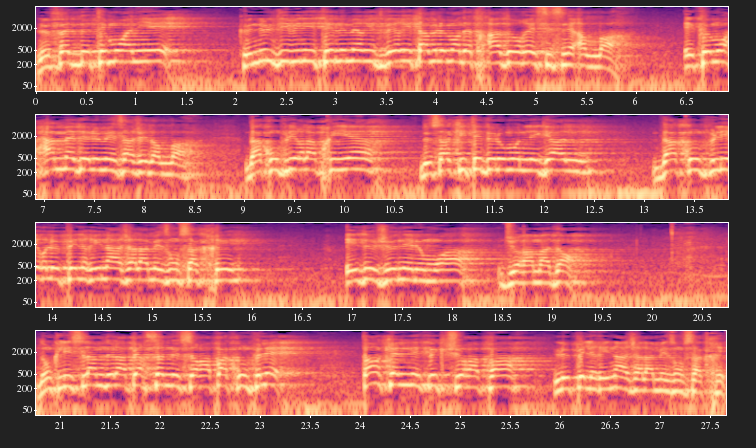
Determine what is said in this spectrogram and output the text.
Le fait de témoigner que nulle divinité ne mérite véritablement d'être adorée si ce n'est Allah, et que Mohammed est le messager d'Allah, d'accomplir la prière, de s'acquitter de l'aumône légale, d'accomplir le pèlerinage à la maison sacrée, et de jeûner le mois du ramadan. Donc l'islam de la personne ne sera pas complet tant qu'elle n'effectuera pas le pèlerinage à la maison sacrée.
